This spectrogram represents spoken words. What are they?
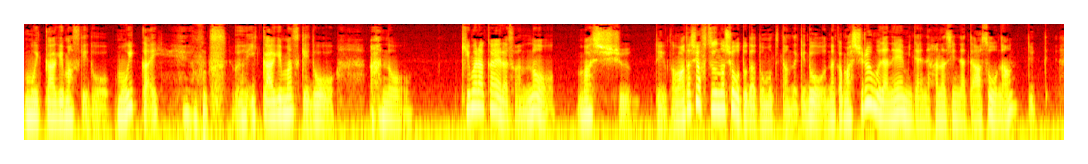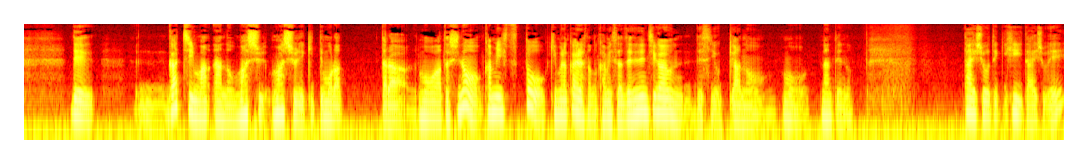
もう一回あげますけど、もう一回？一回あげますけど、あの、木村カエラさんのマッシュっていうか、私は普通のショートだと思ってたんだけど、なんかマッシュルームだね、みたいな話になって、あ、そうなん？って言って。で、ガチ、ま、あの、マッシュ、マッシュで切ってもらったら、もう私の髪質と木村カエラさんの髪質は全然違うんですよ。あの、もう、なんていうの？対照的、非対称、え？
